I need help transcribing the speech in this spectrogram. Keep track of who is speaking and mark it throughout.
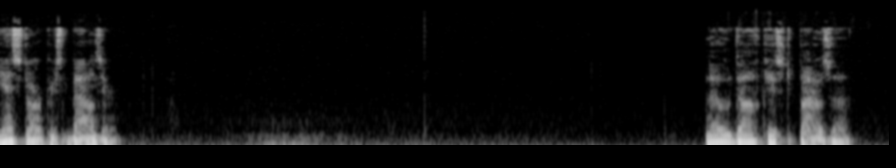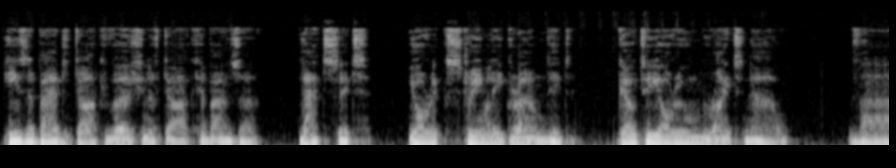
Speaker 1: Yes, Darkest Bowser.
Speaker 2: No Darkest Bowser. He's a bad dark version of Darker Bowser. That's it. You're extremely grounded. Go to your room right now.
Speaker 1: Va.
